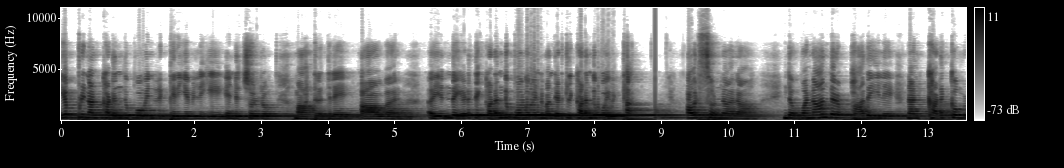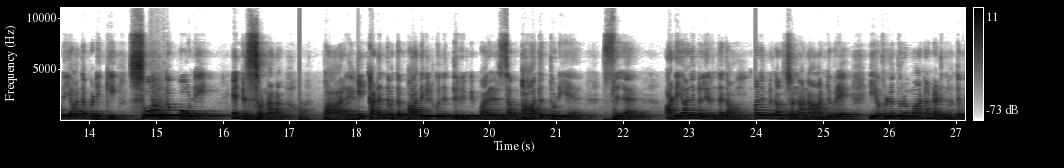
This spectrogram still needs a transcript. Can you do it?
எப்படி நான் கடந்து போவேன் எனக்கு தெரியவில்லையே என்று சொல்றோம் மாத்திரத்திலே அவர் எந்த இடத்தை கடந்து போக வேண்டும் அந்த இடத்தில் கடந்து போய் விட்டார் அவர் சொன்னாரா இந்த வனாந்தர பாதையிலே நான் கடக்க முடியாதபடிக்கு சோர்ந்து போனேன் என்று சொன்னாராம். பாரு நீ கடந்து வந்த பாதைகள் கொஞ்சம் திரும்பி பாரு. ச- பாதத்துடைய சில அடையாளங்கள் இருந்ததாம் அடையாளம் சொன்னா சொன்னானா ஆண்டவரே எவ்வளோ தூரமாக நான் நடந்து வந்து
